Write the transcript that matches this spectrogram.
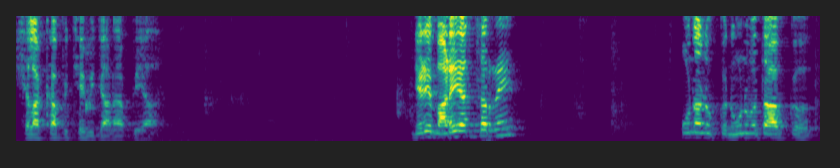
ਸ਼ਲਾਖਾ ਪਿੱਛੇ ਵੀ ਜਾਣਾ ਪਿਆ। ਜਿਹੜੇ ਮਾੜੇ ਅਨਸਰ ਨੇ, ਉਹਨਾਂ ਨੂੰ ਕਾਨੂੰਨ ਮੁਤਾਬਕ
